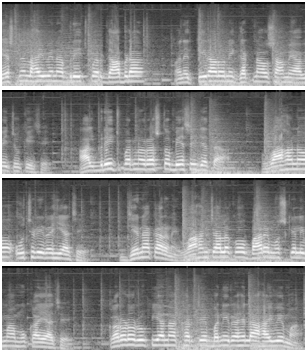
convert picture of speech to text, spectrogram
નેશનલ હાઈવેના બ્રિજ પર ગાબડા અને તિરાડોની ઘટનાઓ સામે આવી ચૂકી છે. હાલ બ્રિજ પરનો રસ્તો બેસી જતા વાહનો ઉછળી રહ્યા છે, જેના કારણે વાહન ચાલકો ભારે મુશ્કેલીમાં મુકાયા છે. કરોડો રૂપિયાના ખર્ચે બની રહેલા હાઈવેમાં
